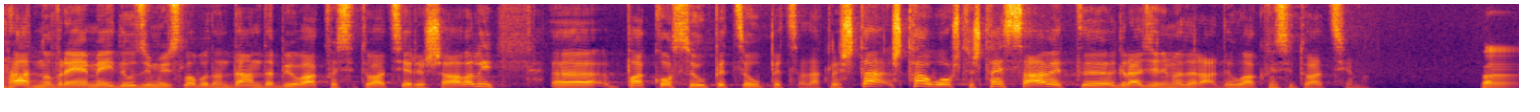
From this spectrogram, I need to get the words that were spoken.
radno vreme i da uzimaju slobodan dan da bi ovakve situacije rešavali, pa ko se upeca, upeca. Dakle, šta, šta uopšte, šta je savet građanima da rade u ovakvim situacijama? Pa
